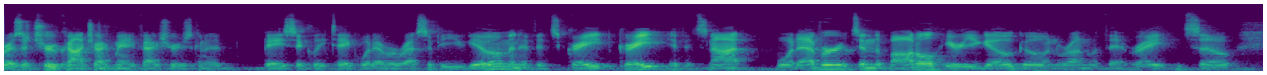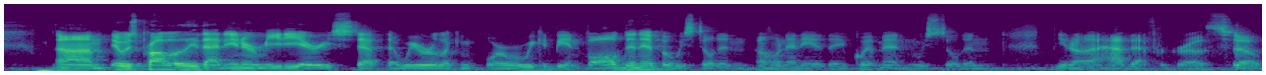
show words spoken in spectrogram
whereas a true contract manufacturer is going to basically take whatever recipe you give them and if it's great great. If it's not whatever it's in the bottle here you go go and run with it right? And so um, it was probably that intermediary step that we were looking for where we could be involved in it but we still didn't own any of the equipment and we still didn't you know have that for growth. So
